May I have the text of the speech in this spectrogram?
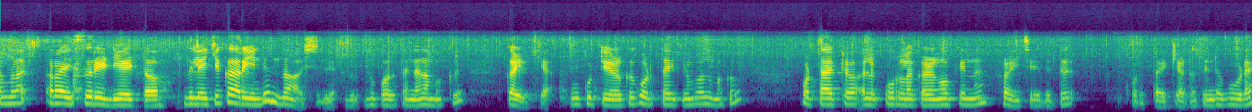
നമ്മൾ റൈസ് റെഡി ആയിട്ടോ? ഇതിലേക്ക് കറീന്റെ ഒന്നും ആവശ്യമില്ല. ഇതുപോലെ തന്നെ നമുക്ക് കഴിക്കാം. കുട്ടികൾക്ക് കൊടുത്തയക്കുമ്പോൾ നമുക്ക് പൊട്ടാറ്റോ അല്ല ഉരുളക്കിഴങ്ങൊക്കെ ഒന്ന് ഫ്രൈ ചെയ്തിട്ട് കൊടുത്തയക്കാം കേട്ടോ കൂടെ.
